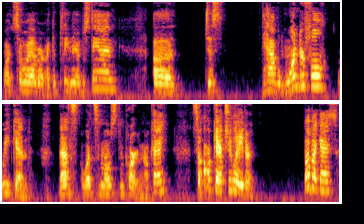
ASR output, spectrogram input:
whatsoever. I completely understand. Uh just have a wonderful weekend. That's what's most important, okay? So I'll catch you later. Bye-bye, guys.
